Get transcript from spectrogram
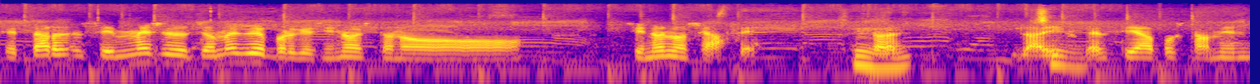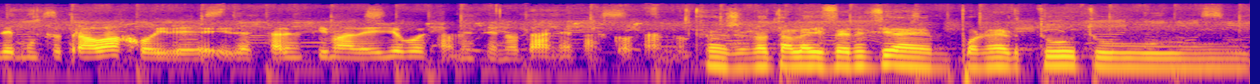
se tarden seis meses, ocho meses, porque si no, esto no, si no, no se hace. La Sí. diferencia, pues también de mucho trabajo y de, y de estar encima de ello, pues también se notan esas cosas, ¿no? Claro, se nota la diferencia en poner tú tu,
